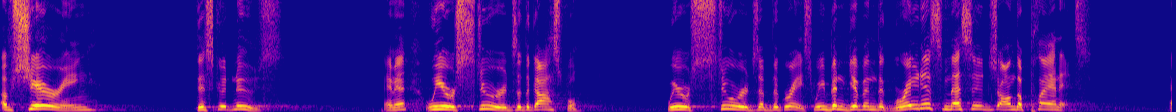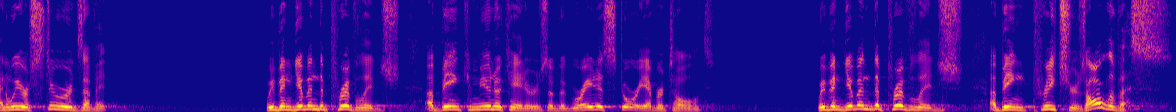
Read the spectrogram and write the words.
of sharing this good news. Amen. We are stewards of the gospel. We are stewards of the grace. We've been given the greatest message on the planet, and we are stewards of it. We've been given the privilege of being communicators of the greatest story ever told. We've been given the privilege of being preachers, all of us.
